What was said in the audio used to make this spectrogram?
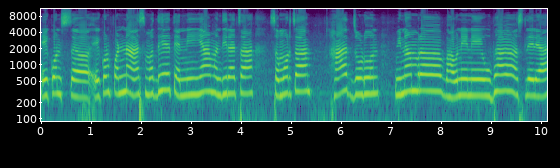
एकोणस एकोणपन्नासमध्ये त्यांनी या मंदिराचा समोरचा हात जोडून विनम्र भावनेने उभ्या असलेल्या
